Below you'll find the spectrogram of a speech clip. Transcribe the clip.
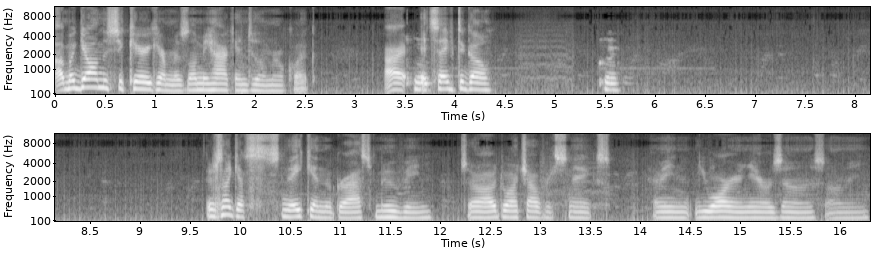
I'm gonna get on the security cameras. Let me hack into them real quick. Alright, Okay. it's safe to go. Okay. There's like a snake in the grass moving, so I would watch out for snakes. I mean, you are in Arizona, so I mean,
